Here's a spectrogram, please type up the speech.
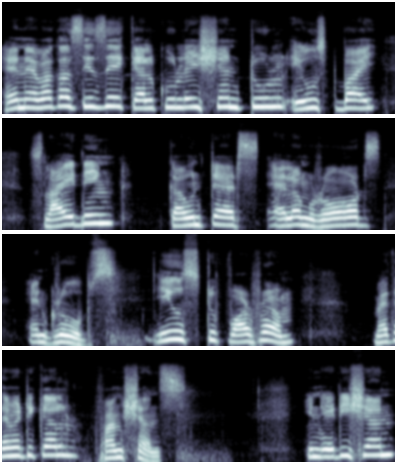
An abacus is a calculation tool used by sliding counters along rods and grooves used to perform mathematical functions. In addition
